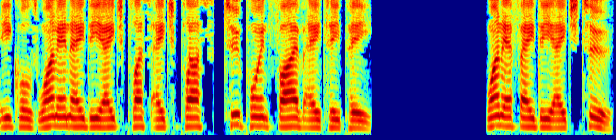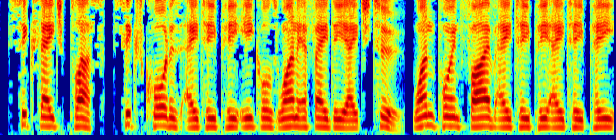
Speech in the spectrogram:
equals 1 NADH plus H plus, 2.5 ATP 1 FADH2, 6H+, 6 quarters ATP equals 1 FADH2, 1.5 ATP ATP,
